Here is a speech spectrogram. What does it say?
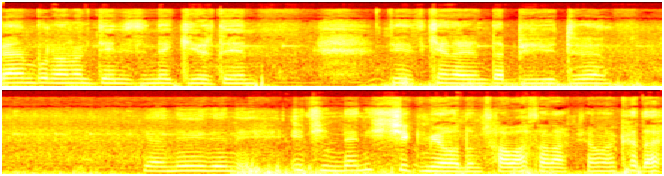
Ben buranın denizine girdim. Deniz kenarında büyüdüm. Yani denizin içinden hiç çıkmıyordum sabahtan akşama kadar.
